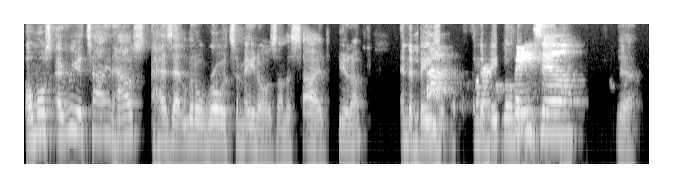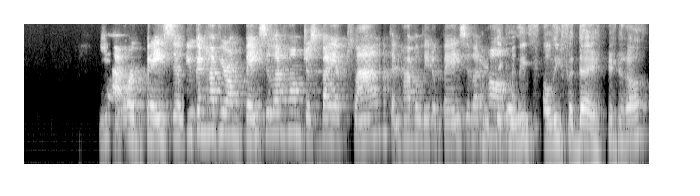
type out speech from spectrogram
almost every Italian house has that little row of tomatoes on the side, you know, and the yeah. basil and the basil. Basil. Yeah. Yeah, or basil. You can have your own basil at home. Just buy a plant and have a little basil at you home. Take a leaf, a leaf a day. You know.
